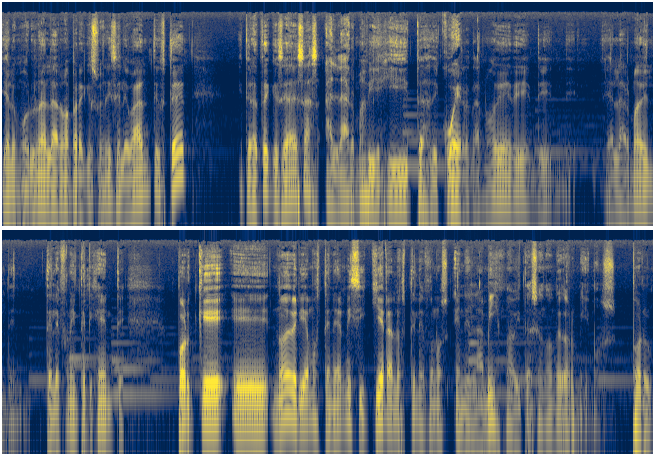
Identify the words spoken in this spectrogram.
y a lo mejor una alarma para que suene y se levante usted y trate de que sea de esas alarmas viejitas de cuerda, ¿no? De, de, de, alarma del, teléfono inteligente, porque eh, no deberíamos tener ni siquiera los teléfonos en la misma habitación donde dormimos, por,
